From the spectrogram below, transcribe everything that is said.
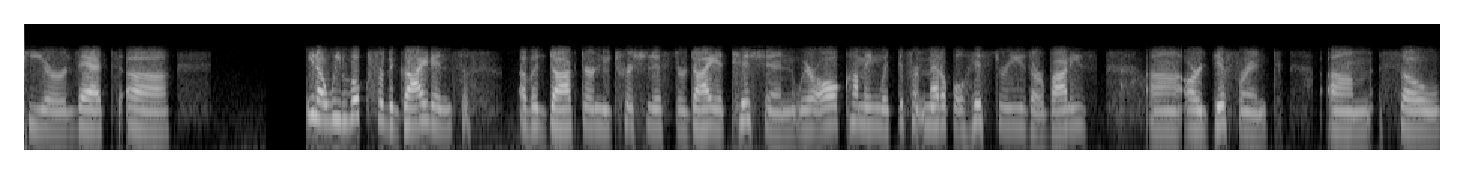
here that uh, you know we look for the guidance of a doctor, nutritionist, or dietitian. We're all coming with different medical histories. Our bodies uh, are different. Um, so,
